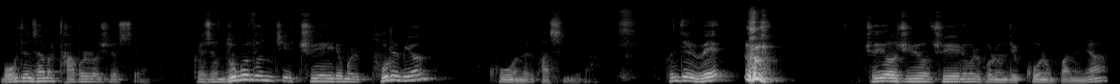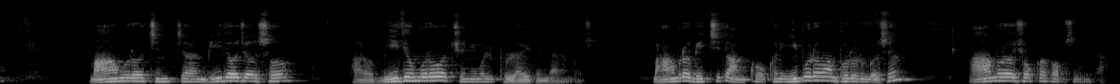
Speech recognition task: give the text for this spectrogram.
모든 사람을 다 불러주셨어요. 그래서 누구든지 주의 이름을 부르면 구원을 받습니다. 그런데 왜 주여 주여 주의 이름을 부르는데 구원을 받느냐? 마음으로 진짜 믿어져서 바로 믿음으로 주님을 불러야 된다는 거죠. 마음으로 믿지도 않고 그냥 입으로만 부르는 것은 아무런 효과가 없습니다.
